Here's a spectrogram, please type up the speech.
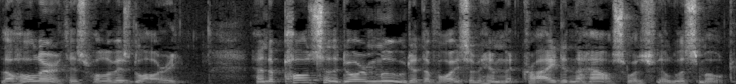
The whole earth is full of his glory. And the posts of the door moved at the voice of him that cried, and the house was filled with smoke.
